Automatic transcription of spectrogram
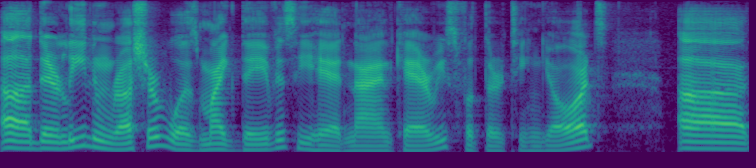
uh, their leading rusher was Mike Davis. He had nine carries for 13 yards. Uh,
